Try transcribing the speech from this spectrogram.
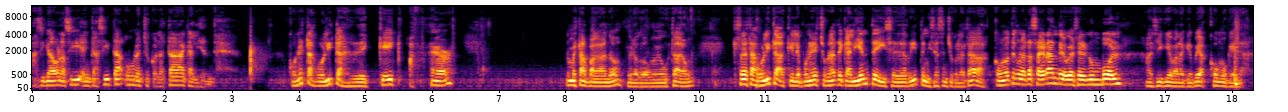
Así que ahora sí, en casita, una chocolatada caliente. Con estas bolitas de Cake Affair no me están pagando, pero como me gustaron. Son estas bolitas que le pones chocolate caliente y se derriten y se hacen chocolatadas. Como no tengo una taza grande, lo voy a hacer en un bol. Así que para que veas cómo queda.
